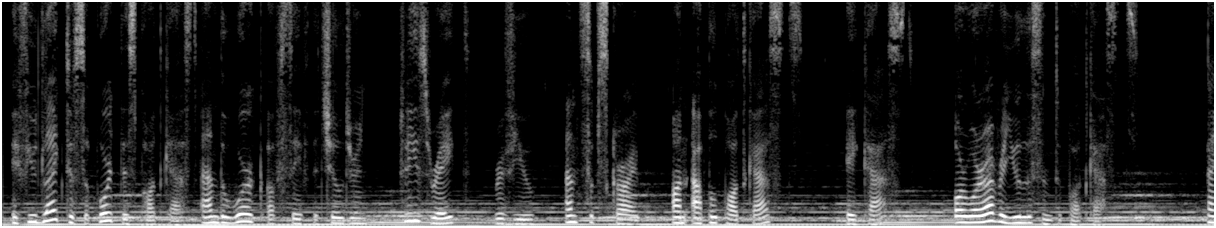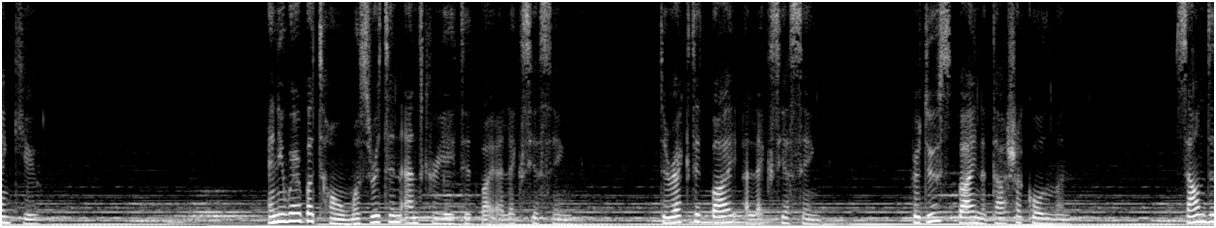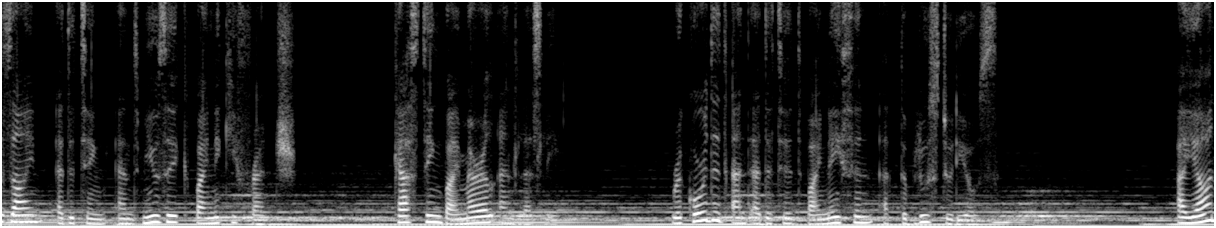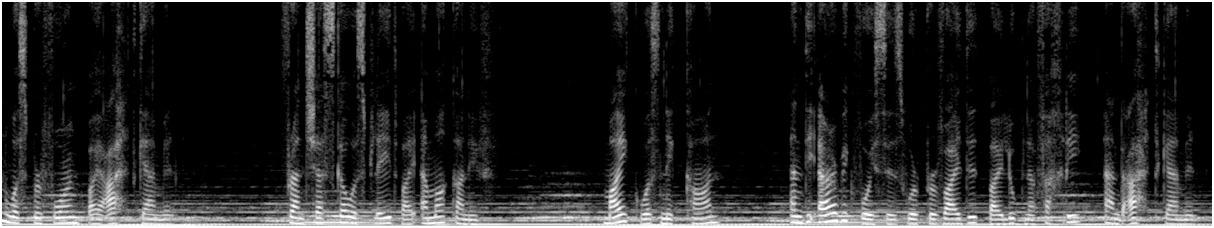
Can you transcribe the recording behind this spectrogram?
If you'd like to support this podcast and the work of Save the Children, please rate, review, and subscribe on Apple Podcasts, Acast, or wherever you listen to podcasts. Thank you. Anywhere But Home was written and created by Alexia Singh. Directed by Alexia Singh. Produced by Natasha Coleman. Sound design, editing, and music by Nikki French. Casting by Merrill and Leslie. Recorded and edited by Nathan at the Blue Studios. Ayan was performed by Ahd Kamel. Francesca was played by Emma Kanif. Mike was Nick Khan, and the Arabic voices were provided by Lubna Fakhri and Ahd Kamel.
